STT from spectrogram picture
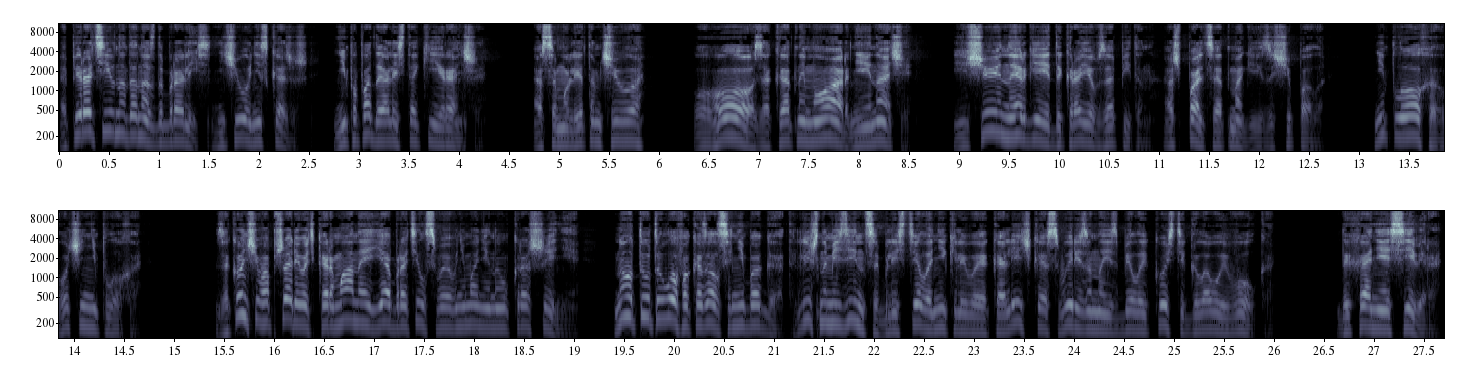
Оперативно до нас добрались, ничего не скажешь. Не попадались такие раньше. А с амулетом чего? Ого, закатный муар, не иначе. Еще энергией до краев запитан, аж пальцы от магии защипало. Неплохо, очень неплохо. Закончив обшаривать карманы, я обратил свое внимание на украшения — но тут улов оказался небогат. Лишь на мизинце блестело никелевое колечко с вырезанной из белой кости головой волка. Дыхание севера.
